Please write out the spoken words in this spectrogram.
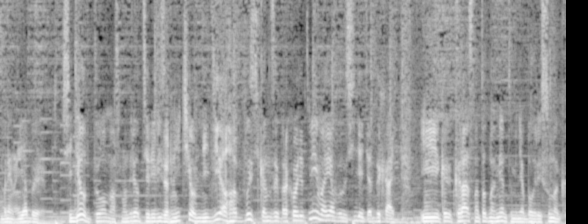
блин, я бы сидел дома, смотрел телевизор, ничего не делал, пусть концы проходят мимо, я буду сидеть отдыхать. И как раз на тот момент у меня был рисунок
